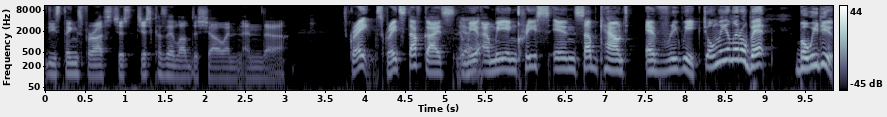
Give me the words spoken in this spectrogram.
these things for us just just because they love the show, and and uh, it's great. It's great stuff, guys. And we and we increase in sub count every week. Only a little bit, but we do.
